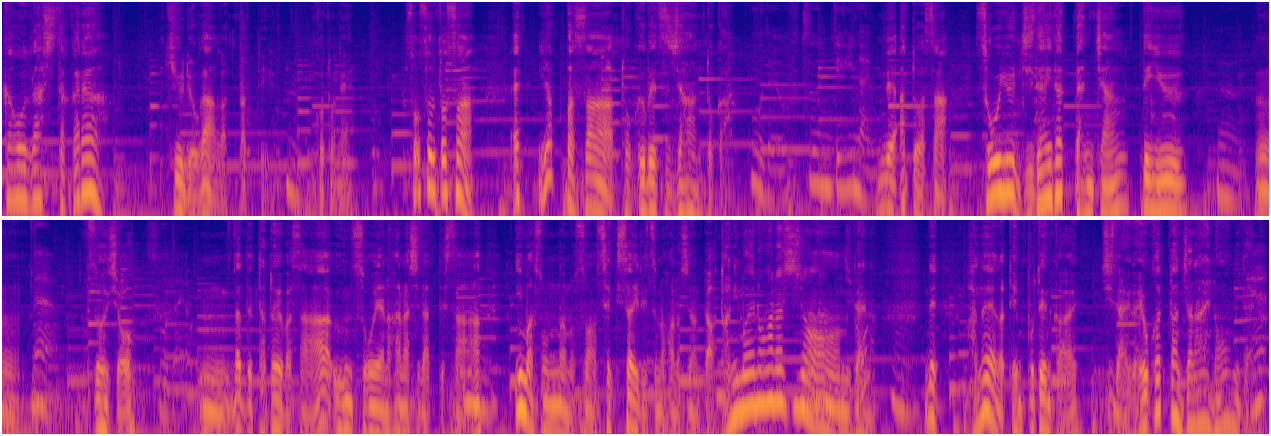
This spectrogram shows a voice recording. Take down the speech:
果を出したから給料が上がったっていううん。ことね。そうするとさえやっぱさ特別じゃんとか。そうだよ。普通にできないもん。であとはさそういう時代だったんじゃんっていう、うん。うん、ね。そうでしょ、そうだよ。うん、だって例えばさ運送屋の話だってさ、うん。今そんなのさ積載率の話なんて当たり前の話じゃんみたいな。うん。で花屋が店舗展開？時代が良かったんじゃないの？みたいな。ね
